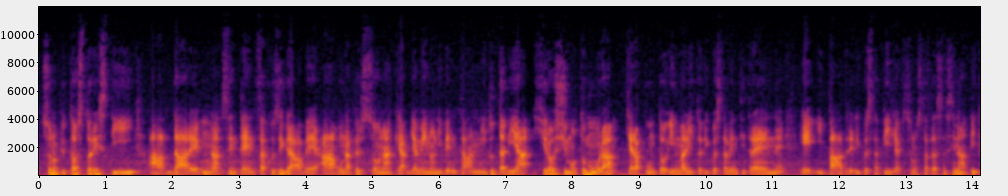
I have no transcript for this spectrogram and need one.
sono piuttosto restii a dare una sentenza così grave a una persona che abbia meno di 20 anni tuttavia Hiroshi Motomura che era appunto il marito di questa 23enne e il padre di questa figlia che sono stati assassinati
